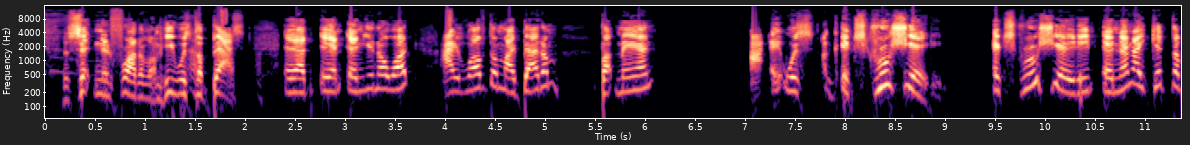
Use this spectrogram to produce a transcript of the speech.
sitting in front of him. He was the best, and and and you know what? I loved him. I bet him, but man, I, it was excruciating excruciating. And then I get the,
